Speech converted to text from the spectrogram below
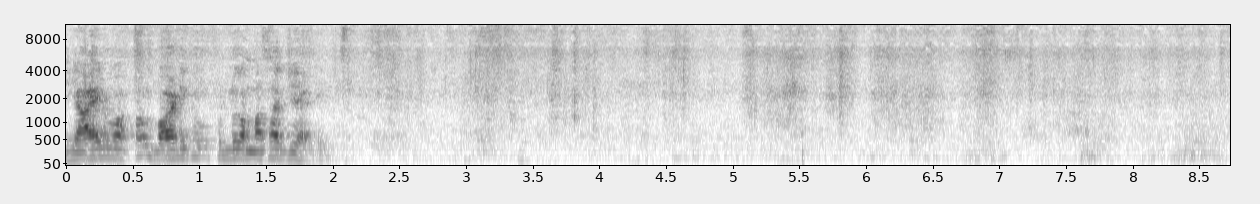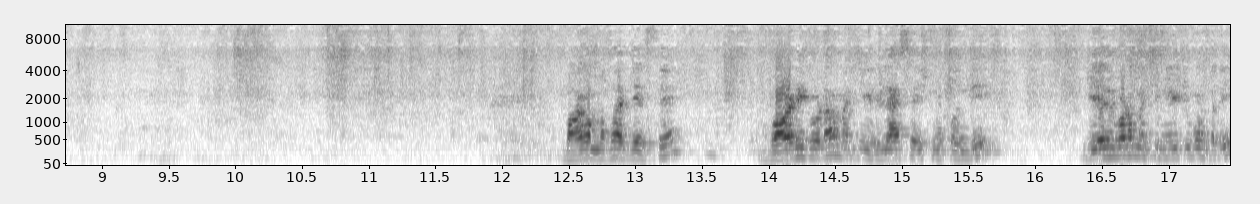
ఈ ఆయిల్ మొత్తం బాడీకి ఫుల్గా మసాజ్ చేయాలి. బాగా మసాజ్ చేస్తే బాడీ కూడా మంచి రిలాక్సేషన్ పొంది గేదె కూడా మంచి నీట్గా ఉంటుంది.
